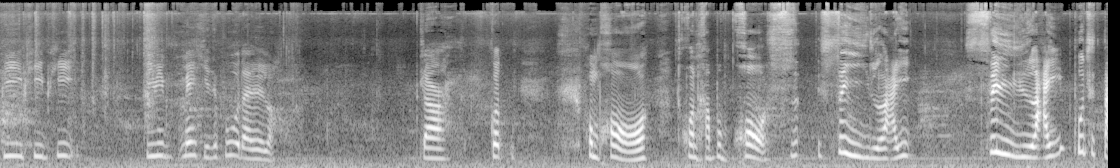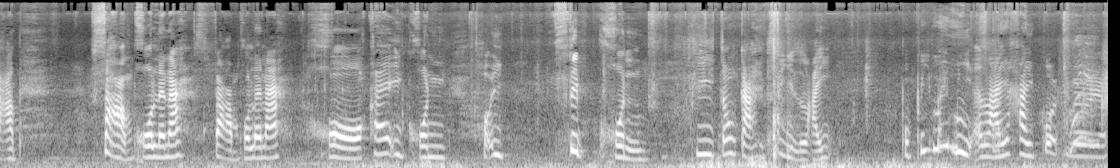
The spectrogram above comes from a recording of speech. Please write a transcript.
พี่พี่พี่พี่ไม่คิดจะพูดอะไรเลยเหรอ จะกด ผมขอ ทุกคนครับผมขอสี่ไลค์สี่ไลค์ผู้ติดตามสามคนเลยนะสามคนเลยนะ ขอแค่อีกคน ขออีกสิบคนพี่ต้องการสี่ไลค์ ผมพี่ไม่มีอะไรให้ใครกดเลยอะ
